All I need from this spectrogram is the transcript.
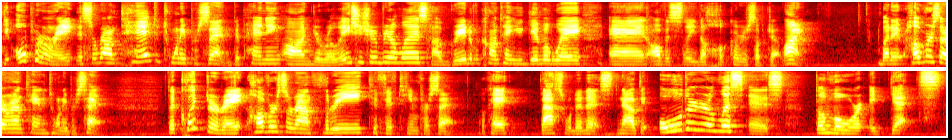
the open rate is around 10 to 20%, depending on your relationship with your list, how great of a content you give away, and obviously the hook of your subject line but it hovers at around 10 to 20%. The click-through rate hovers around 3 to 15%, okay? That's what it is. Now, the older your list is, the lower it gets.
